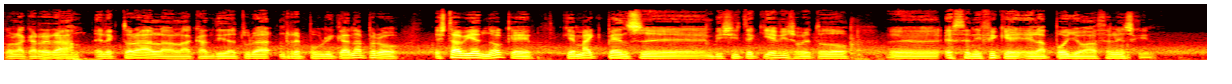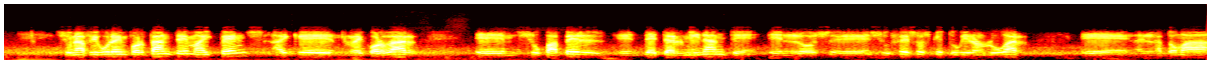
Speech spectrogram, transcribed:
con la carrera electoral a la candidatura republicana, pero está bien ¿no? que, que Mike Pence eh, visite Kiev y sobre todo eh, escenifique el apoyo a Zelensky. Es una figura importante, Mike Pence. Hay que recordar eh, su papel determinante en los sucesos que tuvieron lugar en la toma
